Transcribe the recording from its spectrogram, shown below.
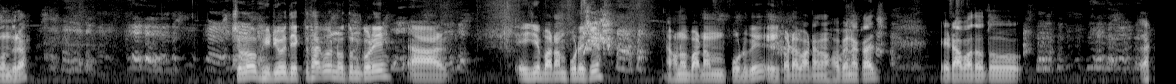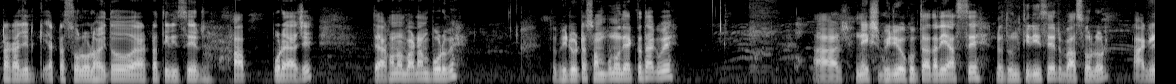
বন্ধুরা। চলো ভিডিও দেখতে থাকবে নতুন করে, আর এই যে বাটাম পড়েছে এখনও বাটাম পড়বে, এই কটা বাটামে হবে না কাজ। এটা আপাতত একটা কাজের একটা ষোলোর হয়তো, একটা তিরিশের হাফ পড়ে আছে। তো এখনও বাটাম পড়বে। তো ভিডিওটা সম্পূর্ণ দেখতে থাকবে। আর নেক্সট ভিডিও খুব তাড়াতাড়ি আসছে, নতুন তিরিশের বা ষোলোর। আগে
